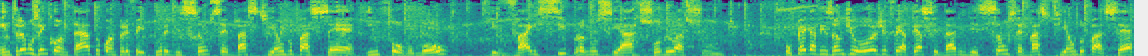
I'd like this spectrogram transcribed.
Entramos em contato com a Prefeitura de São Sebastião do Passé, que informou que vai se pronunciar sobre o assunto. O Pega Visão de hoje foi até a cidade de São Sebastião do Passé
